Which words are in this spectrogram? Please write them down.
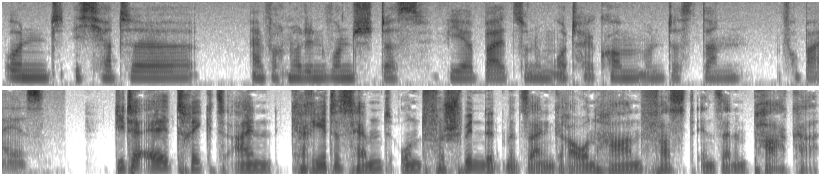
Und ich hatte einfach nur den Wunsch, dass wir bald zu einem Urteil kommen und das dann vorbei ist. Dieter L. trägt ein kariertes Hemd und verschwindet mit seinen grauen Haaren fast in seinem Parker.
